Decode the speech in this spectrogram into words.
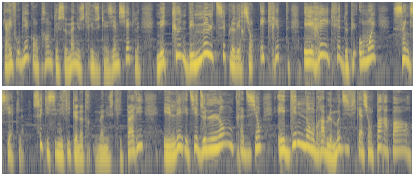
car il faut bien comprendre que ce manuscrit du 15e siècle n'est qu'une des multiples versions écrites et réécrites depuis au moins cinq siècles, ce qui signifie que notre manuscrit de Paris est l'héritier d'une longue tradition et d'innombrables modifications par rapport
